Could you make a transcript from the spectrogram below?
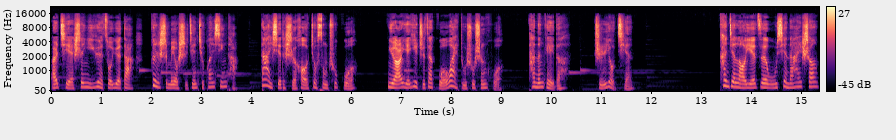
而且生意越做越大，更是没有时间去关心他。大一些的时候就送出国，女儿也一直在国外读书生活，他能给的只有钱。看见老爷子无限的哀伤，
